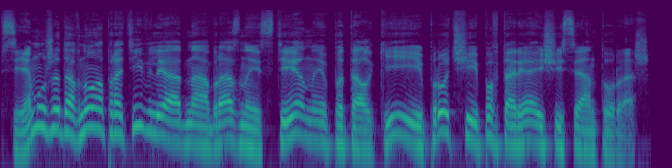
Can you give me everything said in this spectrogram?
Всем уже давно опротивили однообразные стены, потолки и прочий повторяющийся антураж.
